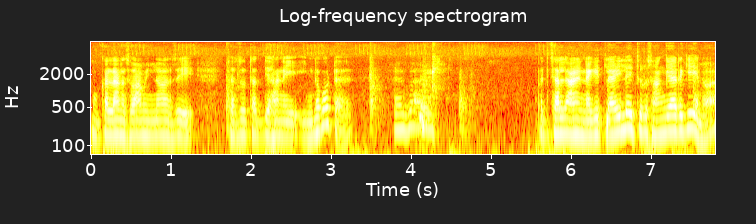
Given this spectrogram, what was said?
මොකල්ලාන ස්වාමීන් වහන්සේ චතුත් අධ්‍යාහනේ ඉන්නකොට ප්‍රතිසල්ලානේ නැගිටලා ඇවිල්ලා ඊටු සංඝයාට කියනවා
